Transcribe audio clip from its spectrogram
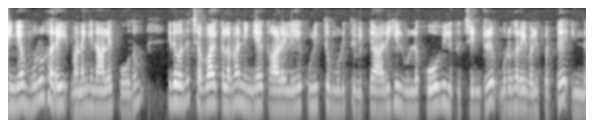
நீங்கள் முருகரை வணங்கினாலே போதும். இதை வந்து செவ்வாய்க்கிழமை நீங்கள் காலையிலேயே குளித்து முடித்து விட்டு அருகில் உள்ள கோவிலுக்கு சென்று முருகரை வழிபட்டு இந்த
